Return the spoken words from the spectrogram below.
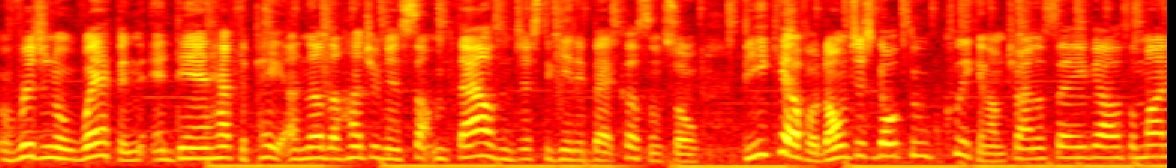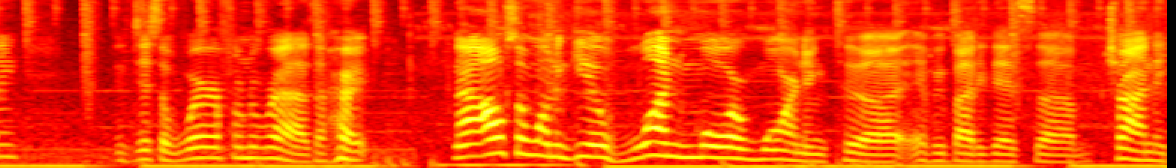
original weapon and then have to pay another hundred and something thousand just to get it back custom. So be careful. Don't just go through clicking. I'm trying to save y'all some money. It's just a word from the rise, all right? Now, I also want to give one more warning to uh, everybody that's uh, trying to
